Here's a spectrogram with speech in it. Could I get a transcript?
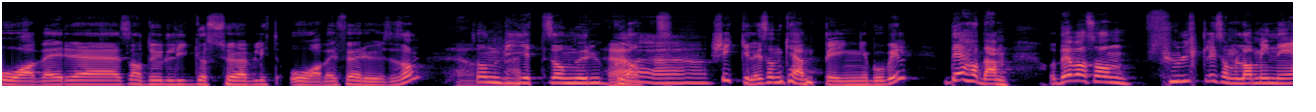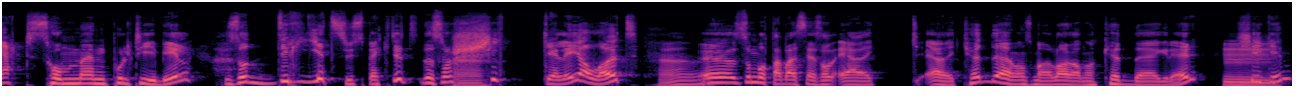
over, eh, sånn at du ligger og sover litt over førerhuset sånn. Ja, Sånn hvit, sånn ruglete. ja, ja. Skikkelig sånn campingbobil. Det hadde de. Og det var sånn fullt liksom laminert som en politibil. Det så dritsuspekt ut. Det så skikkelig jalla ut. Eh, Så måtte jeg bare se sånn Er det, er det kødd? Er det noen som har laga noen køddegreier? Mm. Kikk inn.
